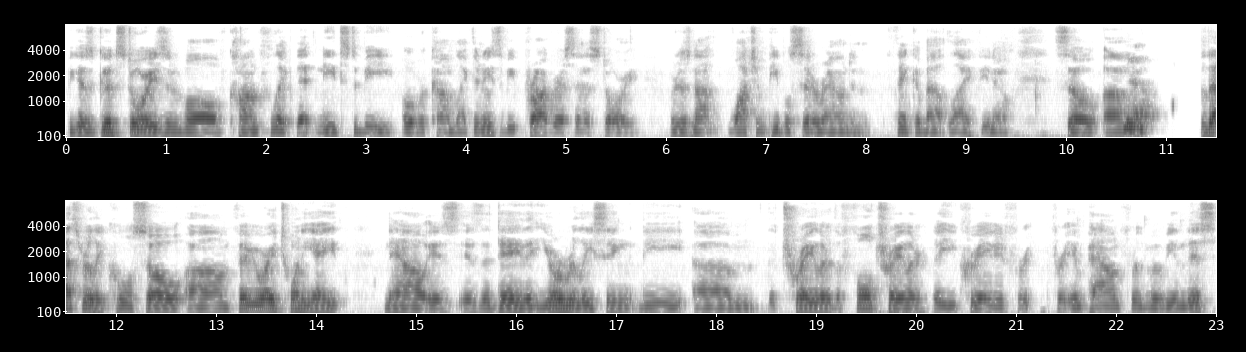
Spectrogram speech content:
because good stories involve conflict that needs to be overcome. Like there needs to be progress in a story. We're just not watching people sit around and think about life, you know. So, um, Yeah. so that's really cool. So, um, February 28th now is is the day that you're releasing the um, the trailer, the full trailer that you created for for Impound for the movie, and this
